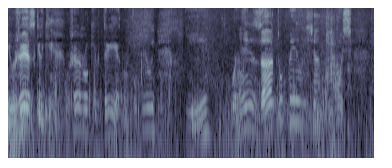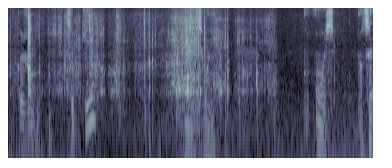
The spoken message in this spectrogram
і вже скільки? Вже років три, як ми купили. І вони затупилися. Ось покажу цепки. Ось вони. Ось. Оце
